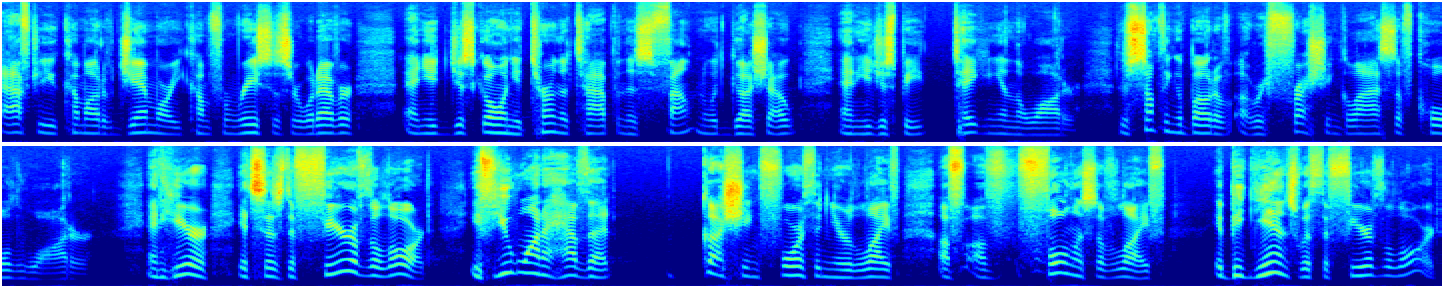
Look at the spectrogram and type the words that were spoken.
after you come out of gym or you come from recess or whatever, and you'd just go and you turn the tap and this fountain would gush out and you'd just be taking in the water. There's something about a, a refreshing glass of cold water. And here it says, the fear of the Lord. If you want to have that gushing forth in your life of, of fullness of life, it begins with the fear of the Lord.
